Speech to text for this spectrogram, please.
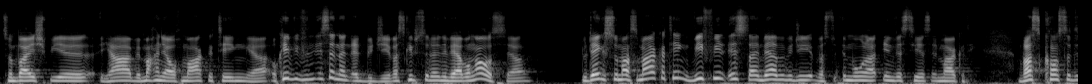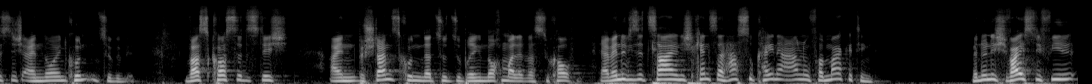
zum Beispiel, ja, wir machen ja auch Marketing, ja. Okay, wie viel ist denn dein Ad-Budget? Was gibst du denn in Werbung aus, ja? Du denkst, du machst Marketing? Wie viel ist dein Werbebudget, was du im Monat investierst in Marketing? Was kostet es dich, einen neuen Kunden zu gewinnen? Was kostet es dich, einen Bestandskunden dazu zu bringen, nochmal etwas zu kaufen? Ja, wenn du diese Zahlen nicht kennst, dann hast du keine Ahnung von Marketing. Wenn du nicht weißt, wie viel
